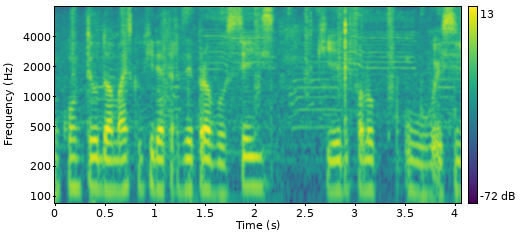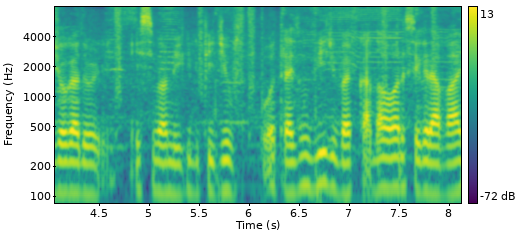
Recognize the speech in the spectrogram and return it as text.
um conteúdo a mais que eu queria trazer para vocês. Que ele falou, o, esse jogador, esse meu amigo, ele pediu, pô, traz um vídeo, vai ficar da hora você gravar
